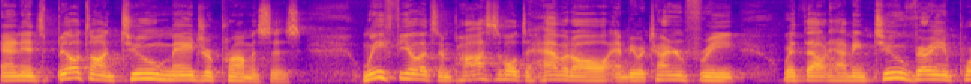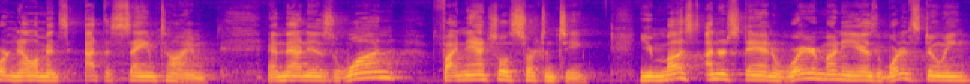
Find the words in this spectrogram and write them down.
and it's built on two major promises. We feel it's impossible to have it all and be retirement free without having two very important elements at the same time, and that is one, financial certainty. You must understand where your money is, what it's doing,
